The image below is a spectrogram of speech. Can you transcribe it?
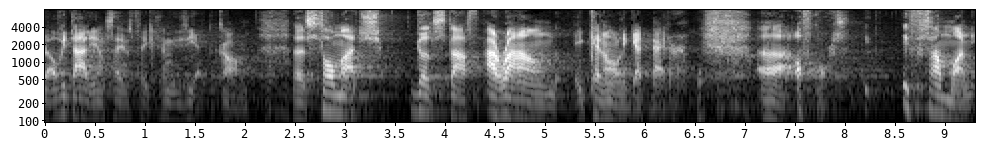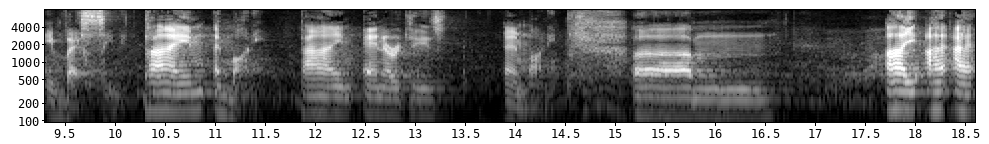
Of Italian science fiction is yet to come. There's so much good stuff around, it can only get better. Uh, of course, if someone invests in it, time and money, time, energies, and money. Um, I, I, I,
